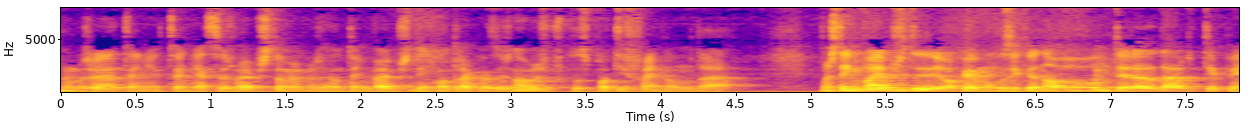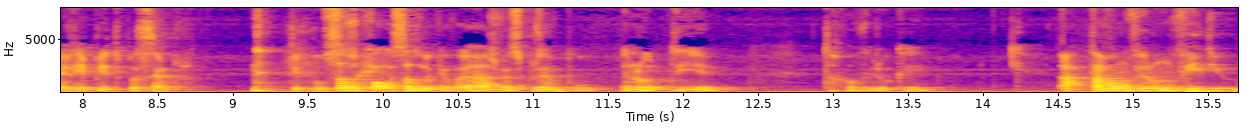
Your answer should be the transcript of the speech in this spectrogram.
Não, mas já tenho, tenho essas vibes também, mas não tenho vibes de encontrar coisas novas porque o Spotify não me dá. Mas tenho vibes de, ok, uma música nova vou meter a dar tipo em repeat para sempre. Tipo o São que, Paulo. sabes o que é? Às vezes, por exemplo, no outro dia estava a ouvir o quê? Ah, estavam a ver um vídeo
